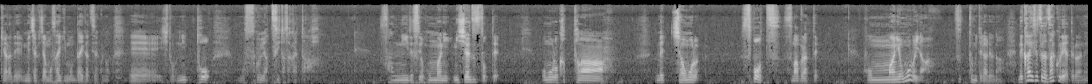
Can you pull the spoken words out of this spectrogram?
キャラで、めちゃくちゃもう最近も大活躍の、えー、人に、と、もうすごい熱い戦いやったな。3-2ですよ、ほんまに。2試合ずつ取って。おもろかったなめっちゃおもろい。スポーツ、スマブラって。ほんまにおもろいな。ずっと見てられるな。で、解説がザクレやったからね。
